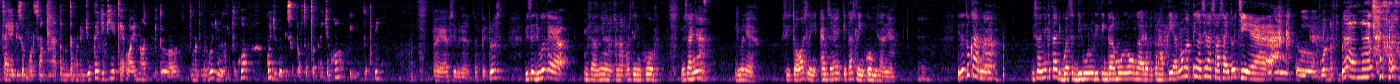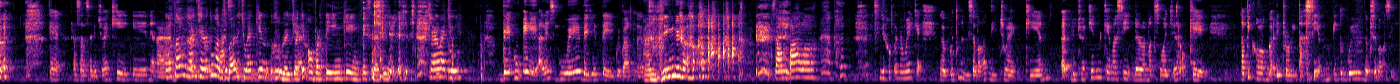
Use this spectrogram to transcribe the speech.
Kayak disupport sama temen-temennya juga jadi ya kayak why not gitu loh. Teman-teman gue juga gitu kok. Gue juga disupport support aja kok kayak gitu. Tapi oh ya sih benar. Tapi terus bisa juga kayak misalnya kenapa selingkuh? Misalnya gimana ya si cowok seling eh misalnya kita selingkuh misalnya. Itu tuh karena misalnya kita dibuat sedih mulu ditinggal mulu nggak dapet perhatian. Lo ngerti gak sih rasa-rasa itu? Cie. Gitu. Gue ngerti banget. Kayak rasa-rasa dicuekin ya kan? Lo tau kan cewek tuh nggak bisa banget dicuekin. terus udah dicuekin overthinking. Fix gak sih? Iya, iya, iya. cewek Itu cuy. GUE alias gue BGT gue banget. Anjing. Sampah lo ya apa namanya kayak nggak gue tuh nggak bisa banget dicuekin eh, dicuekin kayak masih dalam batas wajar oke. Tapi kalau nggak diprioritasin itu gue nggak bisa banget sih.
